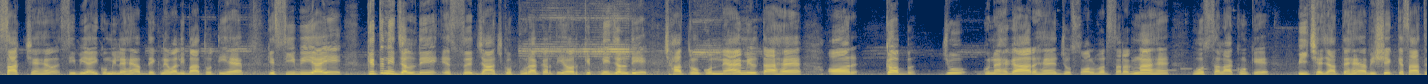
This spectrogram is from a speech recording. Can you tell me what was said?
साक्ष्य हैं सीबीआई को मिले हैं। अब देखने वाली बात होती है कि सीबीआई कितनी जल्दी इस जाँच को पूरा करती है और कितनी जल्दी छात्रों को न्याय मिलता है और कब जो गुनहगार हैं, जो सॉल्वर सरगना हैं, वो सलाखों के पीछे जाते हैं। अभिषेक के साथ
